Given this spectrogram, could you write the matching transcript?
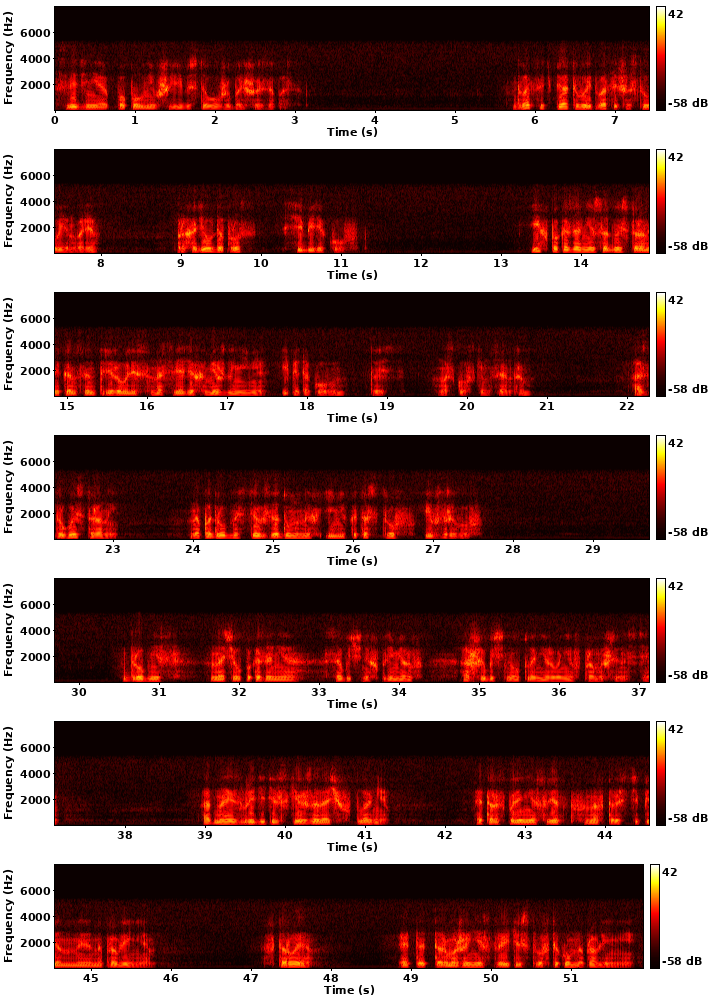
сведения, пополнившие без того уже большой запас. 25 и 26 января проходил допрос сибиряков. Их показания, с одной стороны, концентрировались на связях между ними и Пятаковым, то есть московским центром, а с другой стороны, на подробностях задуманных ими катастроф и взрывов. Дробнис начал показания с обычных примеров ошибочного планирования в промышленности. Одна из вредительских задач в плане – это распыление средств на второстепенные направления. Второе – это торможение строительства в таком направлении,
